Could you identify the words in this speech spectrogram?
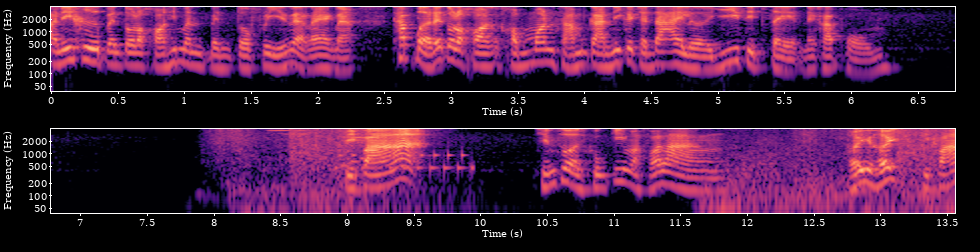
อันนี้คือเป็นตัวละครที่มันเป็นตัวฟรีตั้งแต่แรกนะ ถ้าเปิดได้ตัวละครคอมมอนซ้ำกันนี่ก็จะได้เลย 20 เศษนะครับผม สีฟ้า ชิ้นส่วนคุกกี้หมักฝรั่งเฮ้ยเฮ้ยสีฟ้า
